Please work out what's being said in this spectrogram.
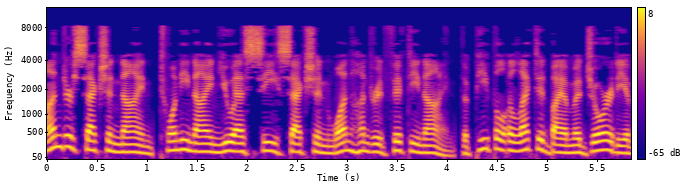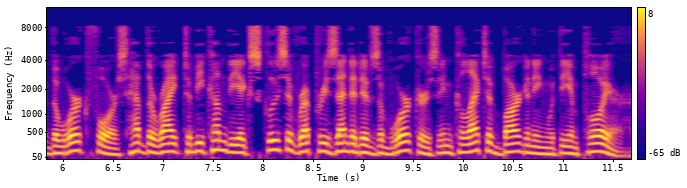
Under Section 9 29 USC Section 159 the people elected by a majority of the workforce have the right to become the exclusive representatives of workers in collective bargaining with the employer.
